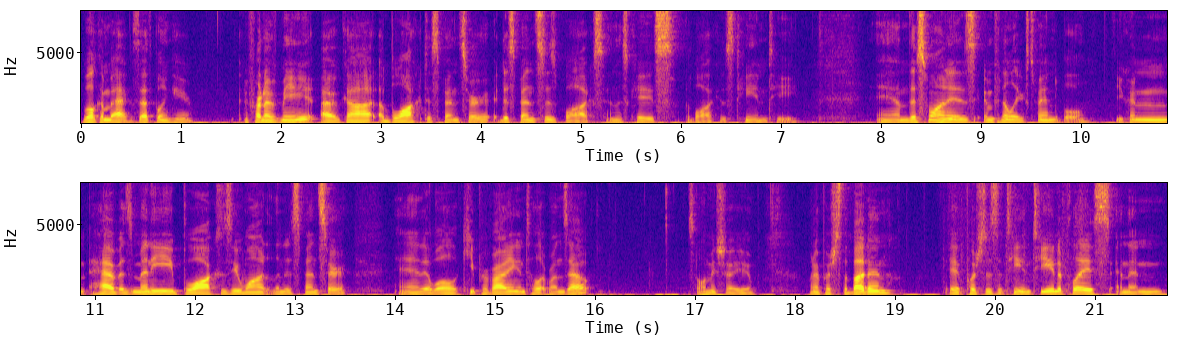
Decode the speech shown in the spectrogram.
Welcome back, SethBling here. In front of me I've got a block dispenser. It dispenses blocks. In this case the block is TNT. And this one is infinitely expandable. You can have as many blocks as you want in the dispenser and it will keep providing until it runs out. So let me show you. When I push the button it pushes the TNT into place and then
